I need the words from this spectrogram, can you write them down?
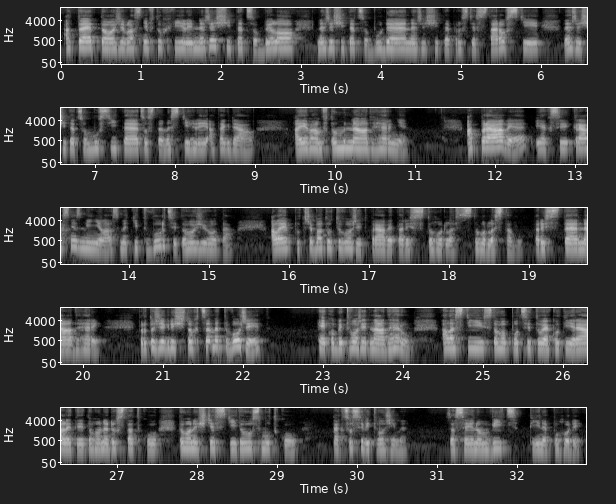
A to je to, že vlastně v tu chvíli neřešíte, co bylo, neřešíte, co bude, neřešíte prostě starosti, neřešíte, co musíte, co jste nestihli a tak dál. A je vám v tom nádherně. A právě, jak si krásně zmínila, jsme ti tvůrci toho života ale je potřeba to tvořit právě tady z tohohle, z tohohle stavu, tady z té nádhery. Protože když to chceme tvořit, jako by tvořit nádheru, ale z, tý, z toho pocitu, jako té reality, toho nedostatku, toho neštěstí, toho smutku, tak co si vytvoříme? Zase jenom víc té nepohody.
